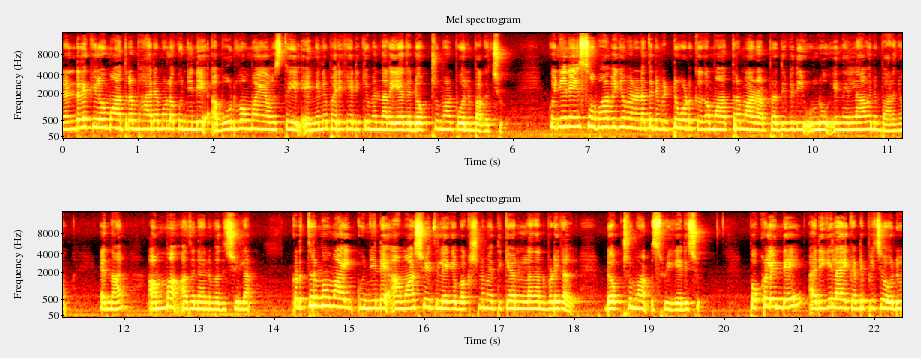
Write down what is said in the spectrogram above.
രണ്ടര കിലോ മാത്രം ഭാരമുള്ള കുഞ്ഞിന്റെ അപൂർവമായ അവസ്ഥയിൽ എങ്ങനെ പരിഹരിക്കുമെന്നറിയാതെ ഡോക്ടർമാർ പോലും പകച്ചു. കുഞ്ഞിനെ സ്വാഭാവിക മരണത്തിന് വിട്ടുകൊടുക്കുക മാത്രമാണ് പ്രതിവിധി ഉള്ളൂ എന്ന് എല്ലാവരും പറഞ്ഞു. എന്നാൽ അമ്മ അതിനനുവദിച്ചില്ല കൃത്രിമമായി കുഞ്ഞിന്റെ ആമാശയത്തിലേക്ക് ഭക്ഷണം എത്തിക്കാനുള്ള നടപടികൾ ഡോക്ടർമാർ സ്വീകരിച്ചു. പൊക്കളിന്റെ അരികിലായി ഘടിപ്പിച്ച ഒരു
